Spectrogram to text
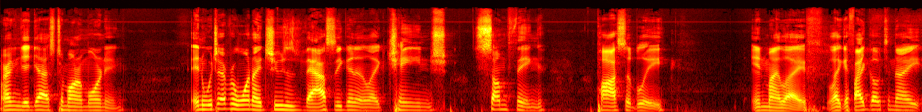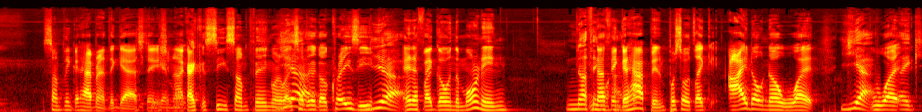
or I can get gas tomorrow morning. And whichever one I choose is vastly gonna like change something possibly in my life. Like if I go tonight, something could happen at the gas You station. like- Like, I could see something or like Yeah. something could go crazy. Yeah. And if I go in the morning, Nothing. nothing could happen. But so it's like I don't know what Yeah. what like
